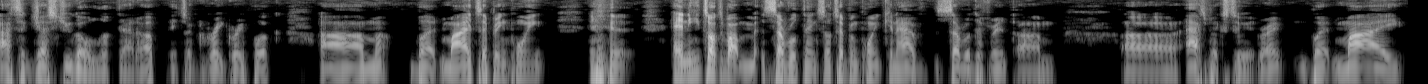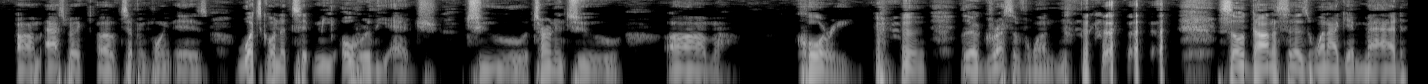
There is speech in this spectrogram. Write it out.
I suggest you go look that up. It's a great, great book. Um, but my tipping point, and he talks about several things. So tipping point can have several different um, uh, aspects to it, right? But my um, aspect of tipping point is what's going to tip me over the edge to turn into um, Corey, the aggressive one. so Donna says, when I get mad,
